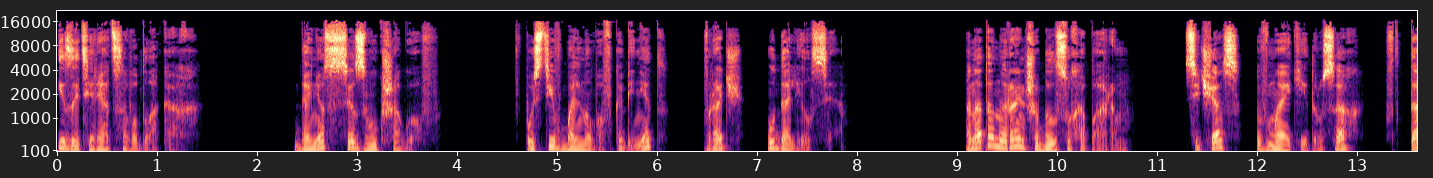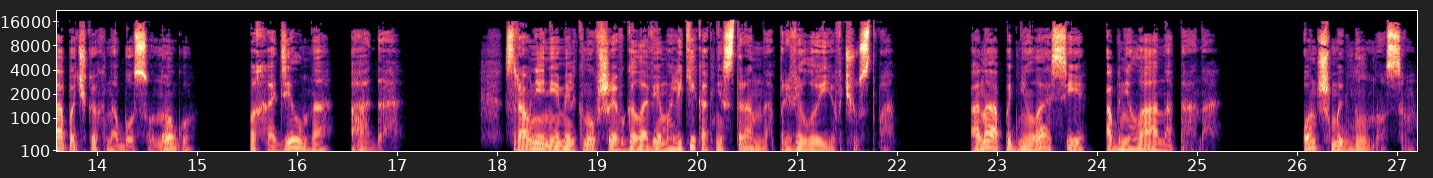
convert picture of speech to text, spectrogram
и затеряться в облаках. Донесся звук шагов. Впустив больного в кабинет, Врач удалился. Анатан и раньше был сухопаром. Сейчас, в майке и трусах, в тапочках на босу ногу, походил на ада. Сравнение, мелькнувшее в голове Маляки, как ни странно, привело ее в чувство. Она поднялась и обняла Анатана. Он шмыгнул носом.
